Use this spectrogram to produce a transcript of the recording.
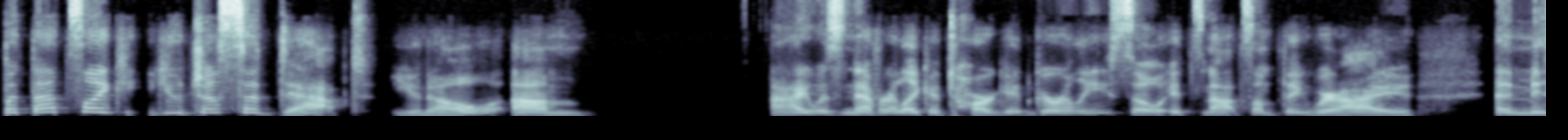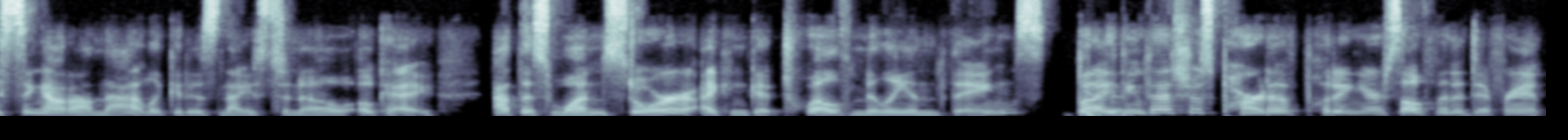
But that's like you just adapt, you know? Um I was never like a Target girly, so it's not something where I am missing out on that. Like it is nice to know, okay, at this one store I can get 12 million things, but I think that's just part of putting yourself in a different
